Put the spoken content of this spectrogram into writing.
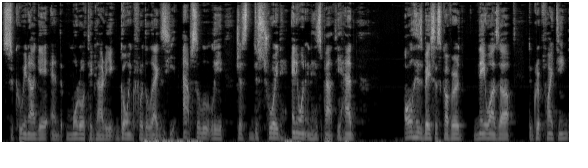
Sukuinage and Morotegari going for the legs. He absolutely just destroyed anyone in his path. He had all his bases covered, Newaza, the grip fighting,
